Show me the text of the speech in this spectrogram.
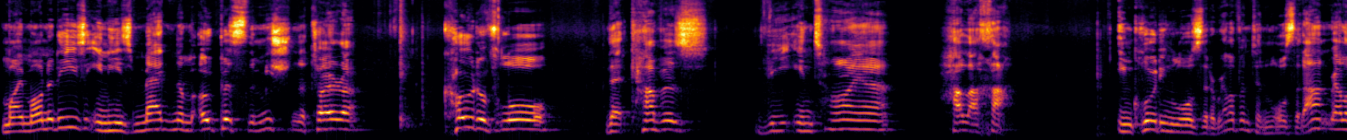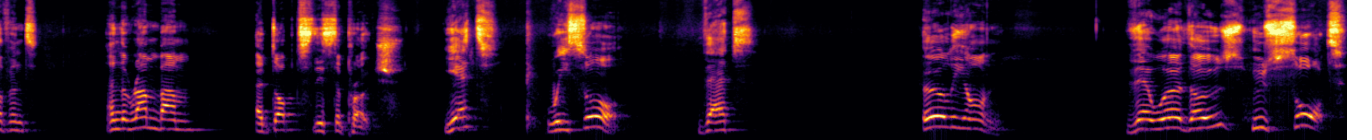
Maimonides, in his magnum opus, the Mishnah Torah, code of law that covers the entire halacha, including laws that are relevant and laws that aren't relevant. And the Rambam adopts this approach. Yet, we saw that early on, there were those who sought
